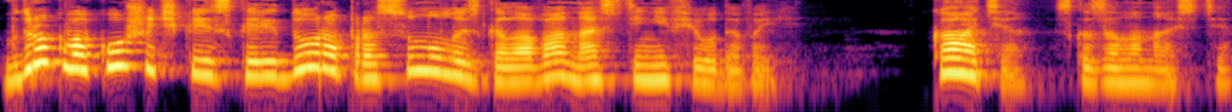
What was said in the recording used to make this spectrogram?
Вдруг в окошечко из коридора просунулась голова Насти Нефедовой. «Катя», — сказала Настя.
